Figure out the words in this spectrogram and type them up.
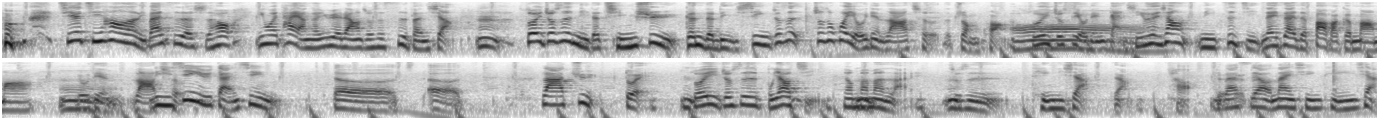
好，七月七号呢，礼拜四的时候，因为太阳跟月亮就是四分相，嗯。所以就是你的情绪跟你的理性，就是就是会有一点拉扯的状况，哦。所以就是有点感性，有点像你自己内在的爸爸跟妈妈，嗯。有点拉扯。理性与感性的呃拉锯，对，嗯。所以就是不要急，要慢慢来，就是停一下，这样。好，对礼拜四要有耐心停一下。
